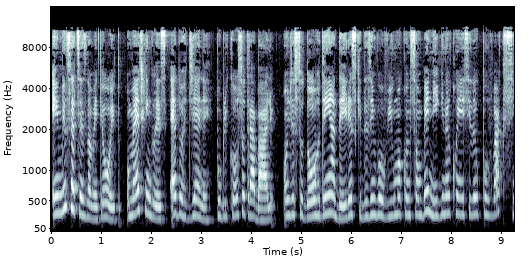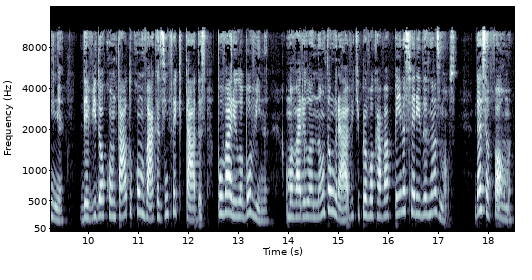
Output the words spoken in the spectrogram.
Em 1798, o médico inglês Edward Jenner publicou seu trabalho, onde estudou ordenhadeiras que desenvolviam uma condição benigna conhecida por vaccínia, devido ao contato com vacas infectadas por varíola bovina, uma varíola não tão grave que provocava apenas feridas nas mãos. Dessa forma,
